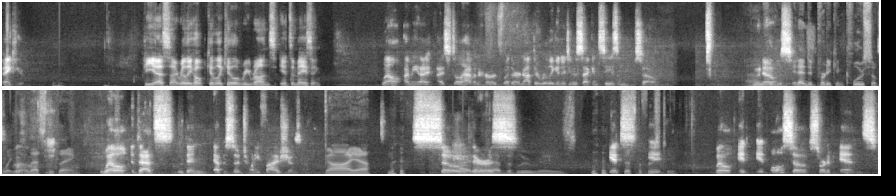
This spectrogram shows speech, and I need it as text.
Thank you. P.S. I really hope Kill la Kill reruns. It's amazing. Well, I mean, I, I still haven't heard whether or not they're really going to do a second season. So, Uh, Who knows? It ended pretty conclusively, though. That's the thing. well, that's then episode twenty-five shows up. Ah, yeah. So I don't have there's the Blu-rays. it's Just the first it, two. well, it it also sort of ends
